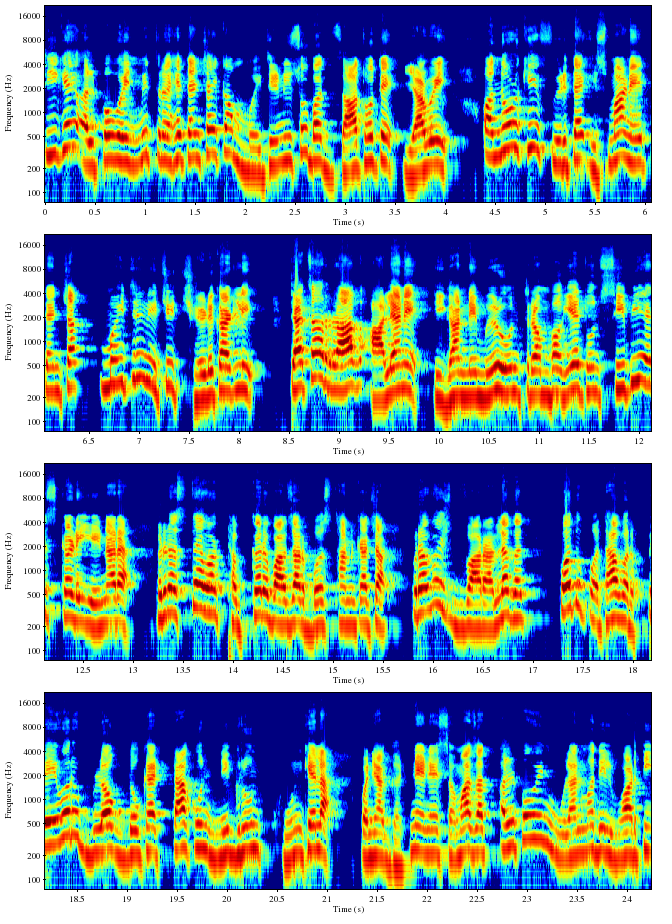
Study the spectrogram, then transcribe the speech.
तिघे अल्पवयीन मित्र हे त्यांच्या एका मैत्रिणीसोबत जात होते. यावेळी अनोळखी फिरत्या इस्माने त्यांच्या मैत्रिणीची छेड काढली. त्याचा राग आल्याने तिघांनी मिळून त्र्यंबक येथून सीबीएसकडे येणाऱ्या रस्त्यावर ठक्कर बाजार बस स्थानकाच्या प्रवेशद्वारालगत पदपथावर पेवर ब्लॉक डोक्यात टाकून निघरून खून केला. पण या घटनेने समाजात अल्पवयीन मुलांमधील वाढती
